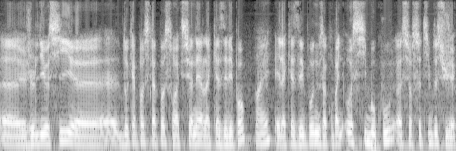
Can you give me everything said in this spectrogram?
Euh, je le dis aussi, euh, Docapost et la Poste sont actionnaires de la Caisse des dépôts, et la Caisse des dépôts nous accompagne aussi beaucoup euh, sur ce type de sujet.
